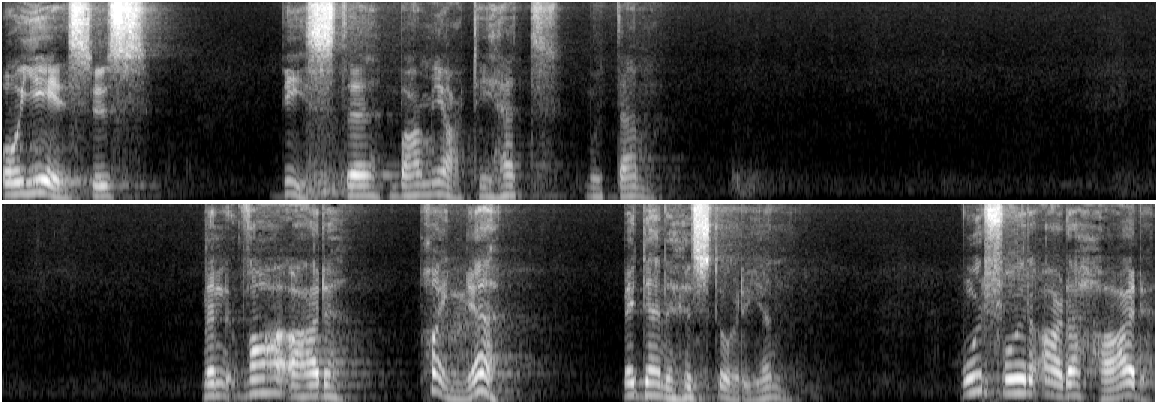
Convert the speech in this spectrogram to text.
Og Jesus viste barmhjertighet mot dem. Men hva er poenget med denne historien? Hvorfor er det her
